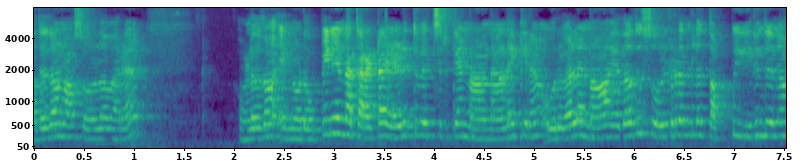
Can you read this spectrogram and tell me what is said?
அதை தான் நான் சொல்ல வரேன். அவ்வளோதான் என்னோட ஒப்பீனியன் நான் கரெக்டாக எடுத்து வச்சிருக்கேன். நான் நினைக்கிறேன். ஒருவேளை நான் ஏதாவது சொல்கிறதுல தப்பு இருந்ததுன்னா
